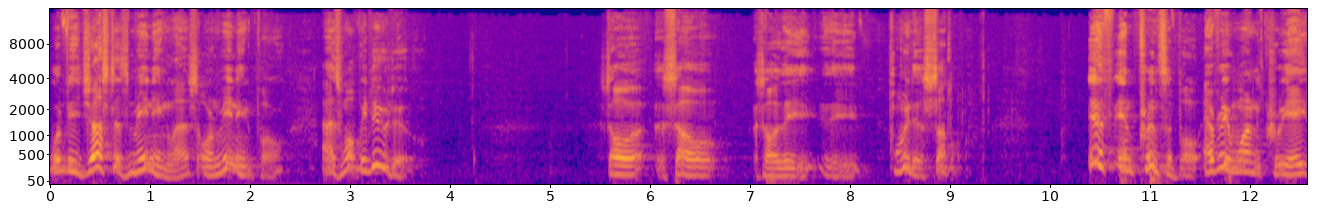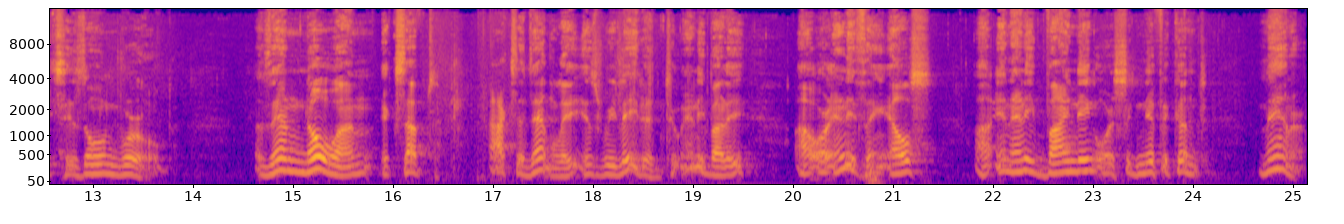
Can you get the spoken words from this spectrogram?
would be just as meaningless or meaningful as what we do do. So, so, so the, the point is subtle. If, in principle, everyone creates his own world, then no one, except accidentally, is related to anybody uh, or anything else uh, in any binding or significant manner.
